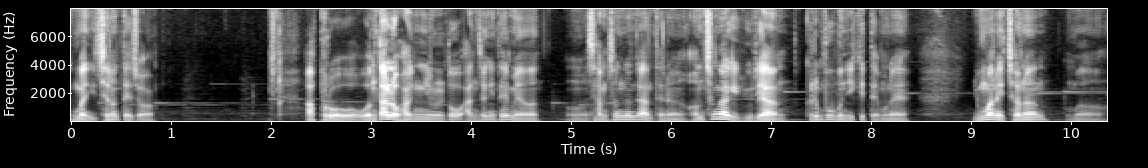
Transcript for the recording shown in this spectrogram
6만 2천 원대죠. 앞으로 원달러 환율도 안정이 되면 어, 삼성전자한테는 엄청나게 유리한 그런 부분이 있기 때문에 6만 2천 원뭐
